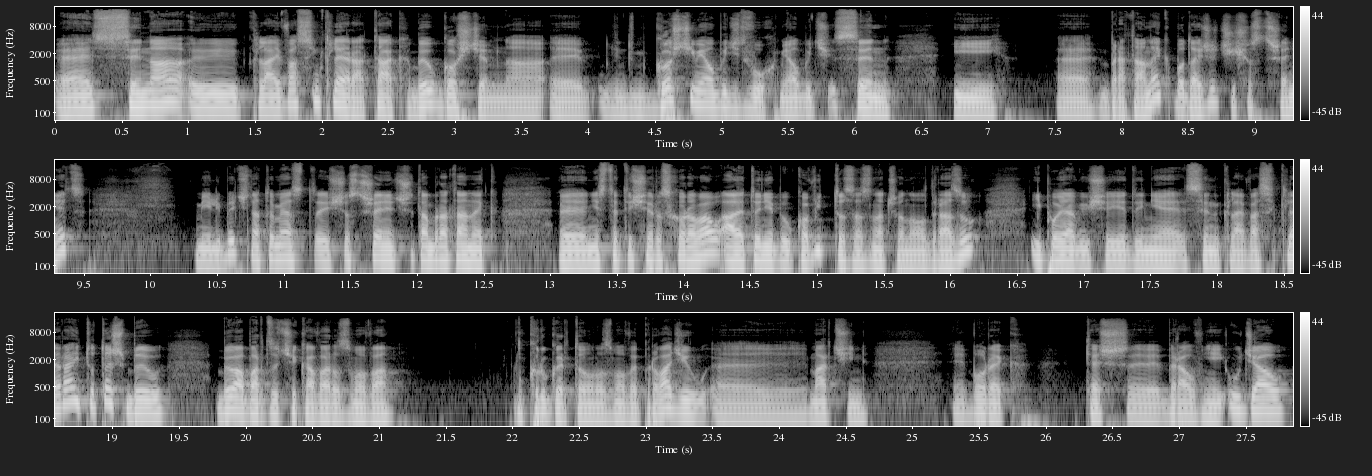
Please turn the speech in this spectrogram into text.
E, syna y, Clive'a Sinclaira, tak, był gościem na... Y, gości miał być dwóch. Miał być syn i e, bratanek, bodajże, czy siostrzeniec mieli być, natomiast siostrzeniec czy tam bratanek e, niestety się rozchorował, ale to nie był COVID, to zaznaczono od razu i pojawił się jedynie syn Clive'a Sinclaira i to też był, była bardzo ciekawa rozmowa Kruger tą rozmowę prowadził. E, Marcin Borek też e, brał w niej udział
